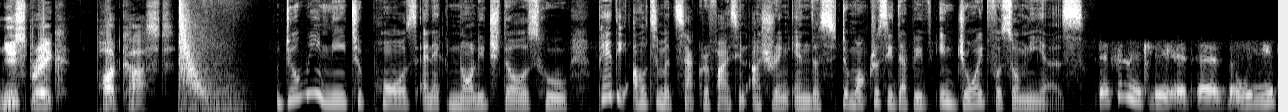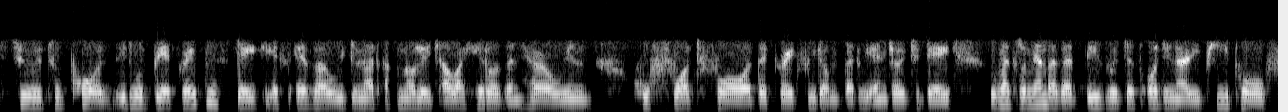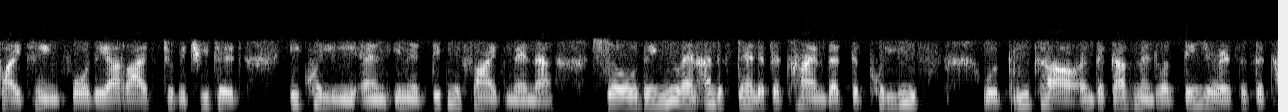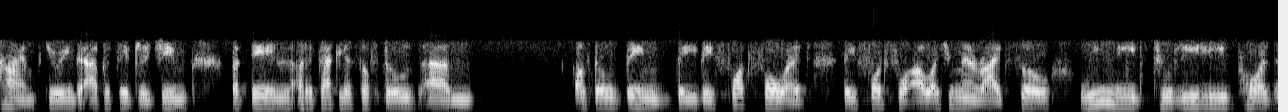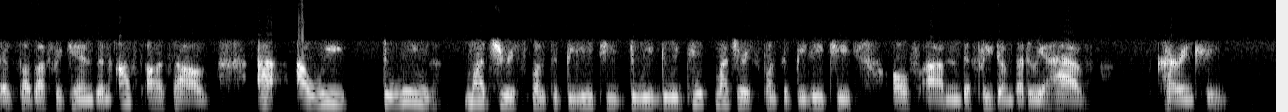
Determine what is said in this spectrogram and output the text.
Newsbreak podcast. Do we need to pause and acknowledge those who pay the ultimate sacrifice in ushering in this democracy that we've enjoyed for so many years? Definitely it is. We need to, to pause. It would be a great mistake if ever we do not acknowledge our heroes and heroines who fought for the great freedom that we enjoy today. We must remember that these were just ordinary people fighting for their rights to be treated equally and in a dignified manner. So they knew and understand at the time that the police were brutal and the government was dangerous at the time during the apartheid regime. But then, regardless of those um, of those things, they they fought forward. They fought for our human rights. So we need to really pause as South Africans and ask ourselves: uh, Are we doing much responsibility? Do we do we take much responsibility of um, the freedom that we have currently?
